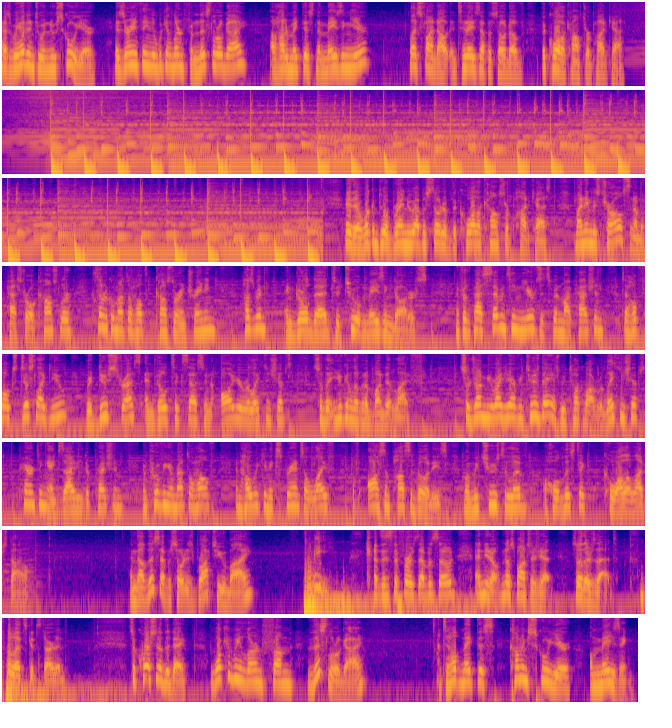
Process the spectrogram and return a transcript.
As we head into a new school year, is there anything that we can learn from this little guy on how to make this an amazing year? Let's find out in today's episode of the Koala Counselor Podcast. Hey there, welcome to a brand new episode of the Koala Counselor Podcast. My name is Charles and I'm a pastoral counselor, clinical mental health counselor in training, husband, and girl dad to two amazing daughters. And for the past 17 years, it's been my passion to help folks just like you reduce stress and build success in all your relationships so that you can live an abundant life. So join me right here every Tuesday as we talk about relationships, parenting, anxiety, depression, improving your mental health, and how we can experience a life of awesome possibilities when we choose to live a holistic koala lifestyle. And now this episode is brought to you by me, because it's the first episode, and you know, no sponsors yet. So there's that. But let's get started. So question of the day. What can we learn from this little guy to help make this coming school year amazing?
